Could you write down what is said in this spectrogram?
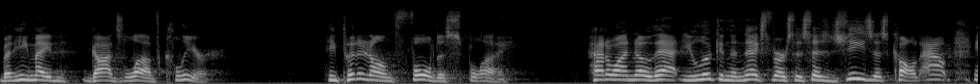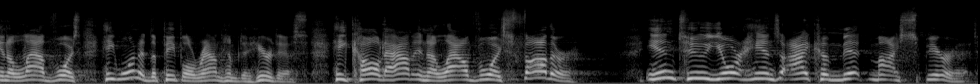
but he made God's love clear. He put it on full display. How do I know that? You look in the next verse, it says, Jesus called out in a loud voice. He wanted the people around him to hear this. He called out in a loud voice, Father, into your hands I commit my spirit.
